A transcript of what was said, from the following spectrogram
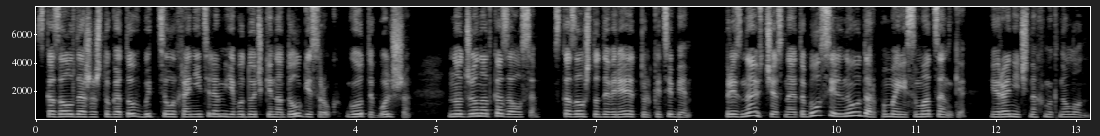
Сказал даже, что готов быть телохранителем его дочки на долгий срок, год и больше – но Джон отказался. Сказал, что доверяет только тебе. Признаюсь честно, это был сильный удар по моей самооценке. Иронично хмыкнул он.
